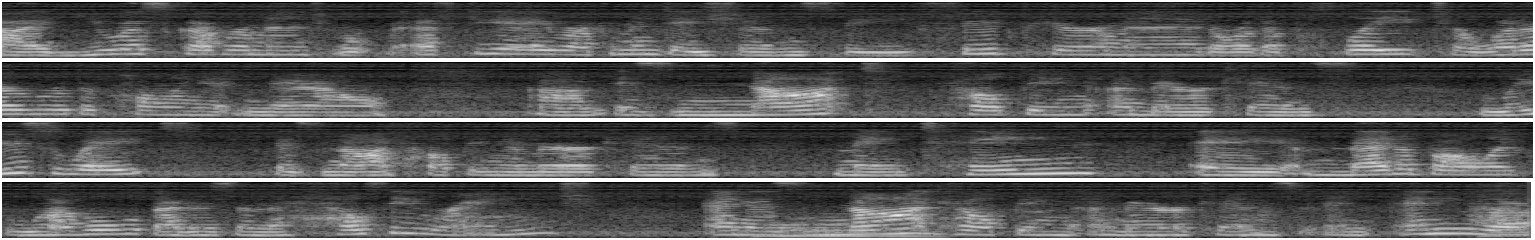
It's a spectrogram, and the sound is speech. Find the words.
uh, U.S. government FDA recommendations, the food pyramid or the plate or whatever they're calling it now, um, is not helping Americans lose weight, is not helping Americans maintain a metabolic level that is in the healthy range, and is not helping Americans in any way,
